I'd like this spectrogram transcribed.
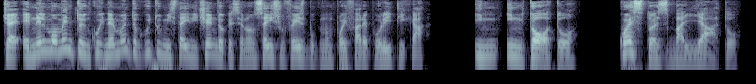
cioè, e nel momento, in cui, nel momento in cui tu mi stai dicendo che se non sei su Facebook non puoi fare politica, in, in toto, questo è sbagliato.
